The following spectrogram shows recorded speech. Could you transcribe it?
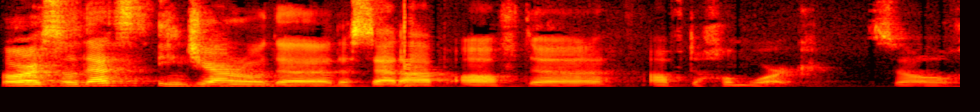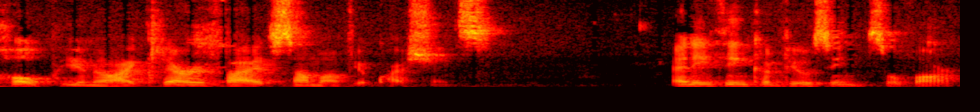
All right, so that's in general the, the setup of the, of the homework. So hope you know I clarified some of your questions. Anything confusing so far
